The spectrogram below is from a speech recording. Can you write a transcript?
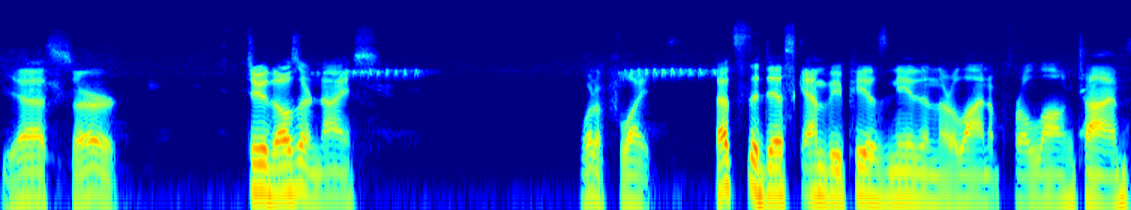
Yes, sir. Dude, those are nice. What a flight. That's the disc MVP has needed in their lineup for a long time.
